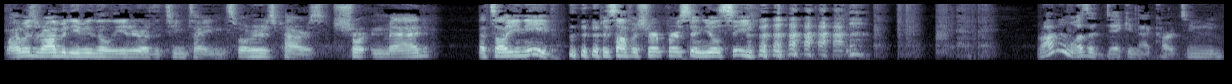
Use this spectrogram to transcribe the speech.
Why was Robin even the leader of the Teen Titans? What were his powers? Short and mad? That's all you need. Piss off a short person, you'll see. Robin was a dick in that cartoon.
